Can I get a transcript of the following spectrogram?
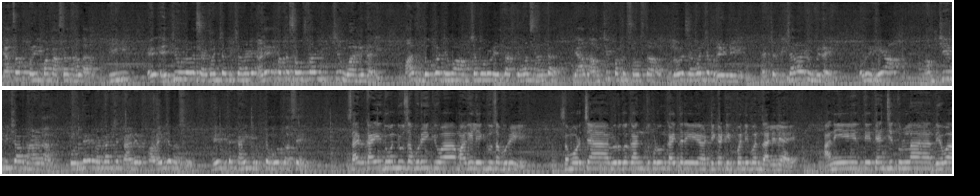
त्याचा परिपाक असा झाला की एच जी उलवडे साहेबांच्या विचाराने अनेक पतसंस्थांची उभारणी झाली. आज लोक जेव्हा आमच्याबरोबर येतात तेव्हा सांगतात की आज आमची पतसंस्था उलवळे साहेबांच्या प्रेरणेने त्यांच्या विचाराने उभी राहील. म्हणून हे आमची विचारधारणा कोणत्याही प्रकारचे बॅनर फाडायचे नसून हे तर काही कृत्य होत असेल. साहेब काही दोन दिवसापूर्वी किंवा मागील एक दिवसापूर्वी समोरच्या विरोधकांकडून काहीतरी टीका टिप्पणी पण झालेली आहे. आणि ते त्यांची तुलना देवा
